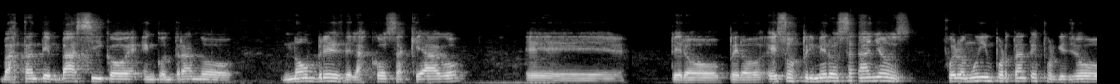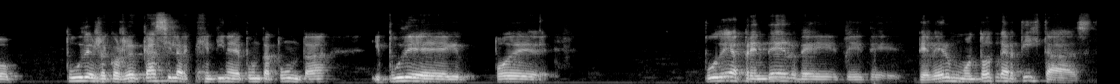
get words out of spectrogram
bastante básico encontrando nombres de las cosas que hago, eh, pero, pero esos primeros años fueron muy importantes porque yo pude recorrer casi la Argentina de punta a punta y pude, pude, pude aprender de, ver un montón de artistas,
